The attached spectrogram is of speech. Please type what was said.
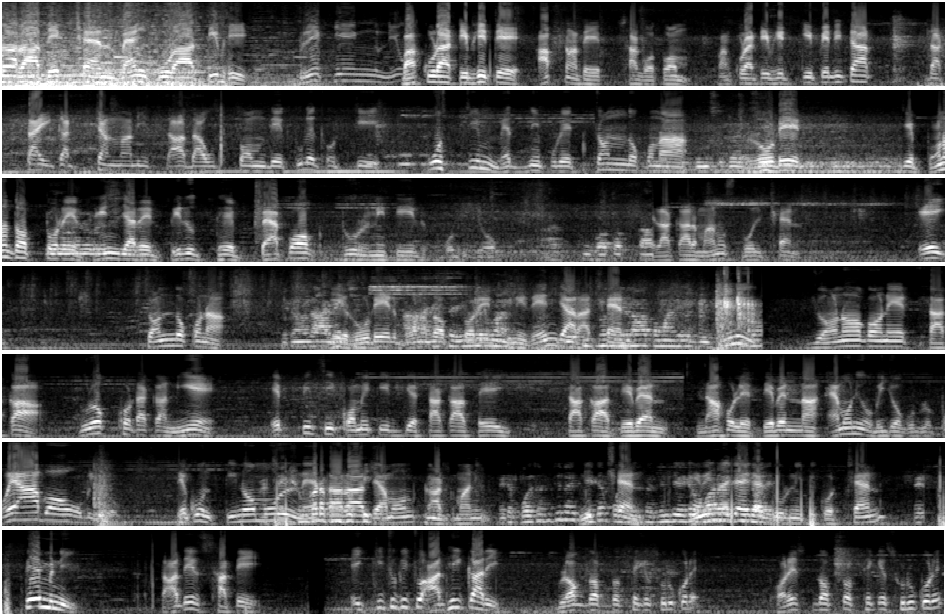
আপনারা দেখছেন Bankura TV. Breaking Bankura টিভিতে আপনাদের স্বাগতম। বাঁকুড়া টিভির chief editor the tiger journalist দাদা উত্তম দে তুলে ধরছি পশ্চিম মেদিনীপুরের চন্দ্রকোনা রোডের যে বন দপ্তরের রেঞ্জারের বিরুদ্ধে ব্যাপক দুর্নীতির অভিযোগ। এলাকার মানুষ বলছেন এই চন্দ্রকোনা যে রোডের বন দপ্তরের যিনি রেঞ্জার আছেন। তিনি জনগণের টাকা দু লক্ষ টাকা নিয়ে এফপিসি কমিটির যে টাকা সেই টাকা দেবেন। না হলে দেবেন না এমনই অভিযোগ উঠল ভয়াবহ অভিযোগ। দেখুন তৃণমূল আচ্ছা, নেতারা যেমন কাটমানি এটা 65 ছিল, এটা নিচ্ছেন। 65, কিন্তু এটা বিভিন্ন জায়গায় দুর্নীতি করছেন। তেমনি তাদের সাথে এই কিছু কিছু আধিকারিক ব্লক দপ্তর থেকে শুরু করে ফরেস্ট দপ্তর থেকে শুরু করে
